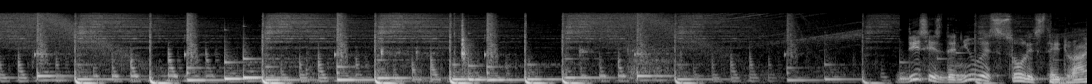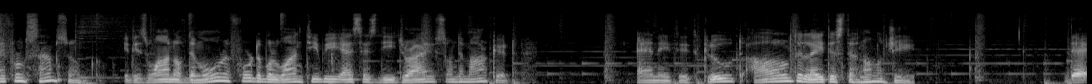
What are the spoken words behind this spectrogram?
This is the newest solid-state drive from Samsung. It is one of the more affordable 1TB SSD drives on the market and it includes all the latest technology. The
